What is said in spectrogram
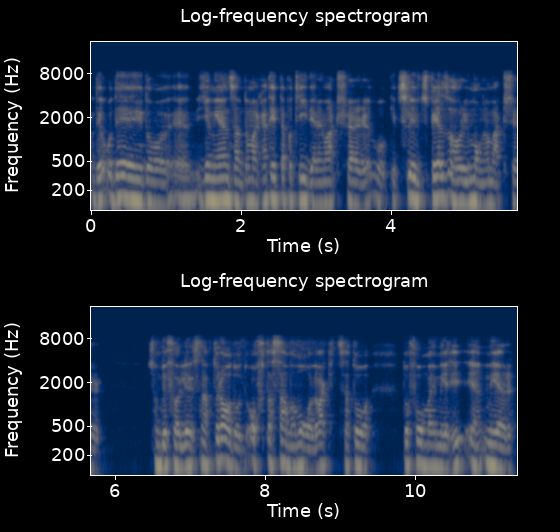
Det, och det är ju då eh, gemensamt. Om man kan titta på tidigare matcher och i ett slutspel så har du ju många matcher som du följer snabbt rad och ofta samma målvakt. Så att då, då får man ju mer, eh, mer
